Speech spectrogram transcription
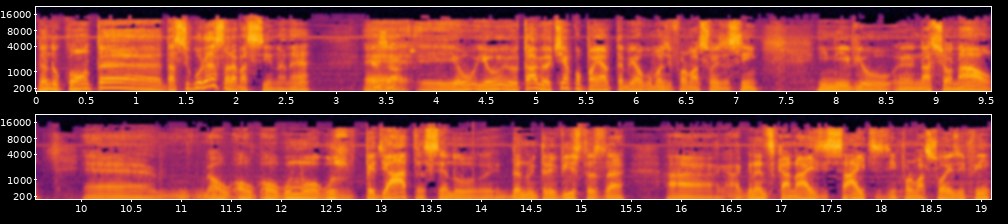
dando conta da segurança da vacina, né? É, Exato. Eu, eu, eu, tava, eu tinha acompanhado também algumas informações assim, em nível eh, nacional, é, algum, alguns pediatras sendo dando entrevistas a, a, a, grandes canais e sites, informações, enfim,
